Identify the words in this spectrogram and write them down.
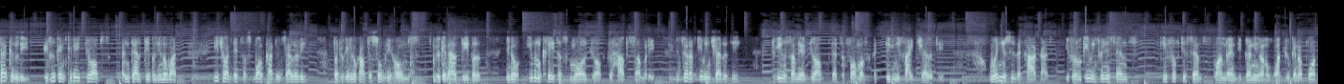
Secondly, if you can create jobs and tell people, you know what, each one takes a small cut in salary, but we can look after so many homes. We can help people, you know, even create a small job to help somebody. Instead of giving charity, to give somebody a job, that's a form of a dignified charity. When you see the car cut, if you're giving 20 cents, give 50 cents, one rand, depending on what you can afford,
